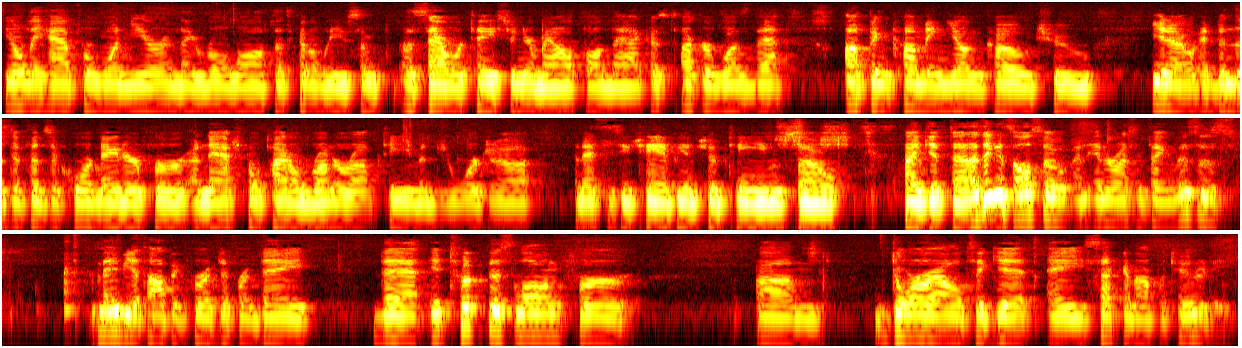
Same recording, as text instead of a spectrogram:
you only have for one year and they roll off, that's going to leave some a sour taste in your mouth on that. Because Tucker was that up and coming young coach who, you know, had been the defensive coordinator for a national title runner up team in Georgia, an SEC championship team. So I get that. I think it's also an interesting thing. This is maybe a topic for a different day. That it took this long for um, Dorrell to get a second opportunity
